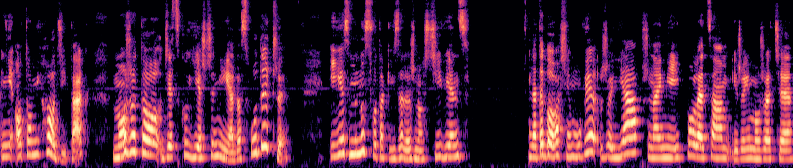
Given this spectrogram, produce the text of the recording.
nie o to mi chodzi, tak? Może to dziecko jeszcze nie jada słodyczy, i jest mnóstwo takich zależności, więc dlatego właśnie mówię, że ja przynajmniej polecam, jeżeli możecie,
